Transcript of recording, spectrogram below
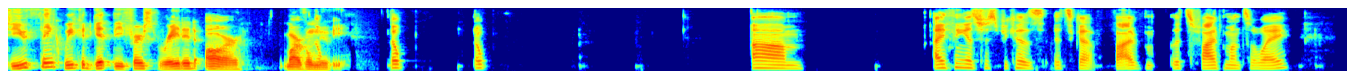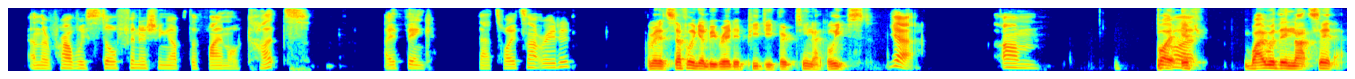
Do you think we could get the first rated R Marvel Nope. movie? Um I think it's just because it's got 5 it's 5 months away and they're probably still finishing up the final cuts. I think that's why it's not rated. I mean, it's definitely going to be rated PG thirteen at least. Yeah. Um, But, But- if why would they not say that?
